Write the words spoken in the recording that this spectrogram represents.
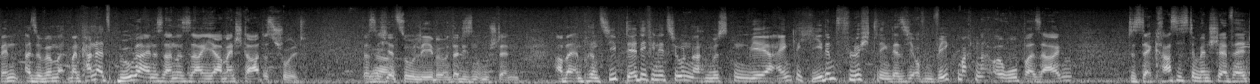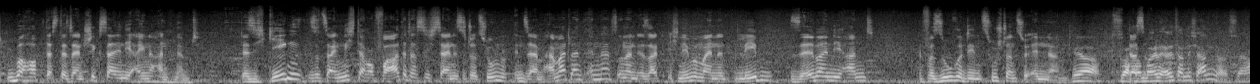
wenn, also wenn man, man kann als Bürger eines Landes sagen, ja, mein Staat ist schuld, dass ich Ja. jetzt so lebe unter diesen Umständen. Aber im Prinzip der Definition nach müssten wir ja eigentlich jedem Flüchtling, der sich auf den Weg macht nach Europa, sagen, das ist der krasseste Mensch der Welt überhaupt, dass der sein Schicksal in die eigene Hand nimmt. Der sich gegen sozusagen nicht darauf wartet, dass sich seine Situation in seinem Heimatland ändert, sondern der sagt, ich nehme mein Leben selber in die Hand und versuche den Zustand zu ändern. Ja, das war Das- bei meinen Eltern nicht anders. Ja,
